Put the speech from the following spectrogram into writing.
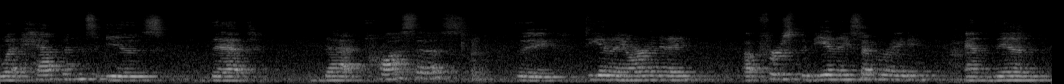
What happens is that that process, the DNA RNA, uh, first the DNA separating and then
